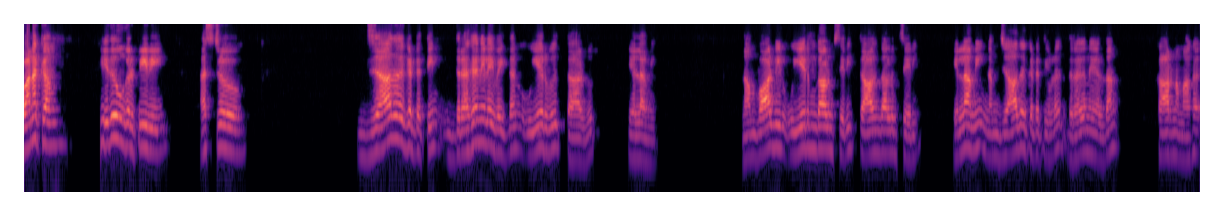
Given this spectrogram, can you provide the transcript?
வணக்கம். இது உங்கள் பிவி அஸ்ட்ரோ. ஜாதக கட்டத்தின் கிரகநிலை வைத்தான் உயர்வு தாழ்வு எல்லாமே. நம் வாழ்வில் உயர்ந்தாலும் சரி தாழ்ந்தாலும் சரி எல்லாமே நம் ஜாதக கட்டத்தில் உள்ள கிரகநிலைகள் தான் காரணமாக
